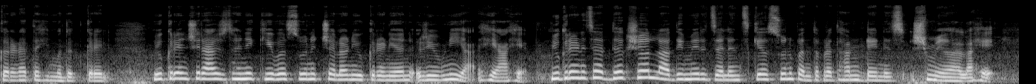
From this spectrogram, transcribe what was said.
करण्यातही मदत करेल. युक्रेनची राजधानी किव असून चलन युक्रेनियन रिवनिया हे आहे. युक्रेनचे अध्यक्ष व्लादिमीर झेलेन्स्की असून पंतप्रधान डेनिस श्मियाल आहे.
